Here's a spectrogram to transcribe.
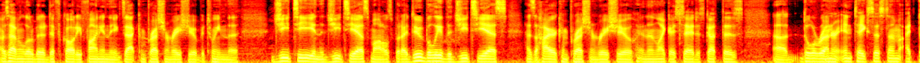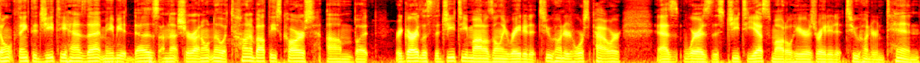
I was having a little bit of difficulty finding the exact compression ratio between the GT and the GTS models, but I do believe the GTS has a higher compression ratio. And then, like I said, it's got this uh, dual runner intake system. I don't think the GT has that. Maybe it does. I'm not sure. I don't know a ton about these cars, um, but Regardless, the GT model is only rated at 200 horsepower, as whereas this GTS model here is rated at 210.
